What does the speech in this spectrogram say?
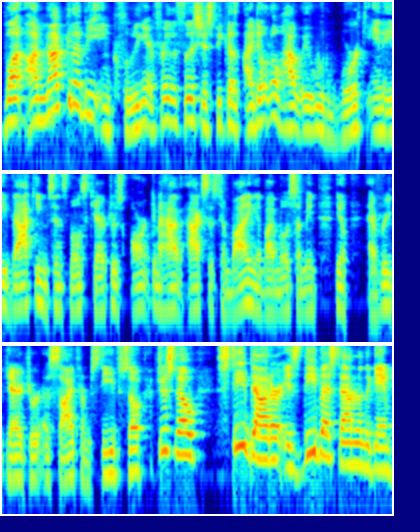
but I'm not going to be including it for this list just because I don't know how it would work in a vacuum since most characters aren't going to have access to mining, and by most, I mean, you know, every character aside from Steve. So just know Steve Downer is the best downer in the game,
